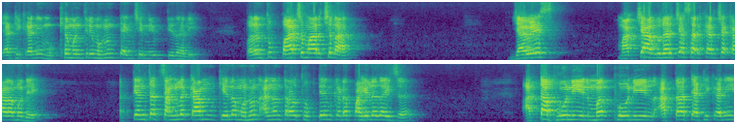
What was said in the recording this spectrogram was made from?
त्या ठिकाणी मुख्यमंत्री म्हणून त्यांची नियुक्ती झाली. परंतु पाच मार्चला ज्यावेळेस मागच्या अगोदरच्या सरकारच्या काळामध्ये अत्यंत चांगलं काम केलं म्हणून अनंतराव थोपटेंकडे पाहिलं जायचं आत्ता फोन येईल मग फोन येईल आता त्या ठिकाणी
